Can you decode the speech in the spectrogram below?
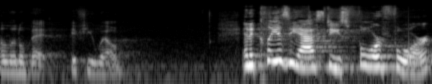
a little bit, if you will. In Ecclesiastes 4 4,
